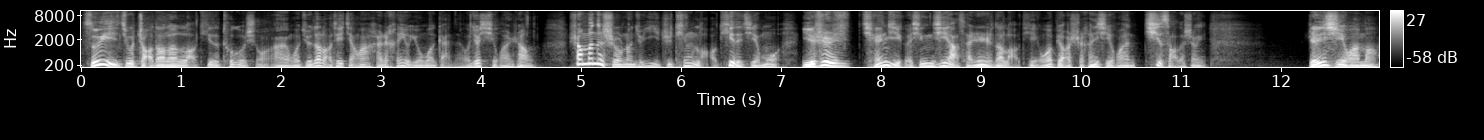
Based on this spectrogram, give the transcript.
所以就找到了老 T 的脱口秀啊。我觉得老 T 讲话还是很有幽默感的，我就喜欢上了。上班的时候呢，就一直听老 T 的节目，也是前几个星期啊才认识到老 T。我表示很喜欢 T 嫂的声音，人喜欢吗？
